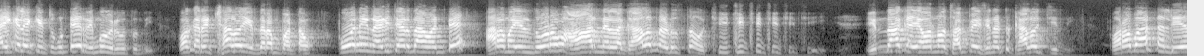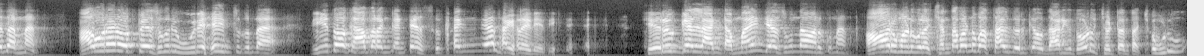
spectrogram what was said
సైకిల్ ఎక్కించుకుంటే రిమ్ము విరుగుతుంది. ఒక రిక్షాలో ఇద్దరం పట్టాం పోనీ నడిచెడదామంటే అర మైలు దూరం ఆరు నెలల కాలం నడుస్తావు. చీ చీ చీ చీ చీ చీ. ఇందాక ఎవరినో చంపేసినట్టు కాలొచ్చింది పొరపాటున లేదన్నాను. అవునని ఒప్పేసుకుని ఊరేయించుకున్నా నీతో కాపరం కంటే సుఖంగా తగలడేది. చెరుగ్గల్ లాంటి అమ్మాయిని చేసుకుందాం అనుకున్నాను. ఆరు మణుగుల చింతపండు బస్తాలు దొరికావు. దానికి తోడు చెట్టు అంతా చెవుడు.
